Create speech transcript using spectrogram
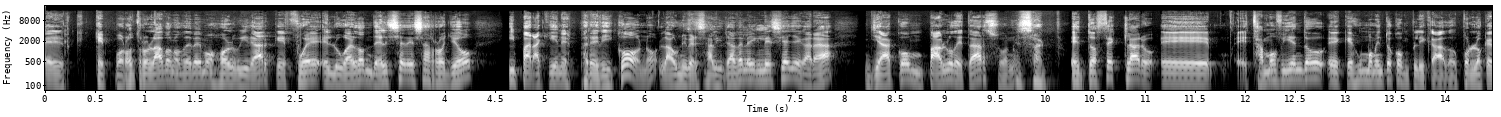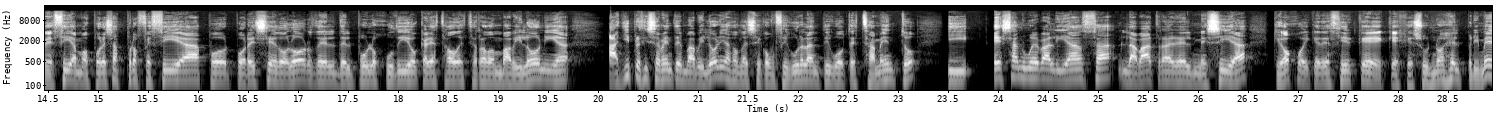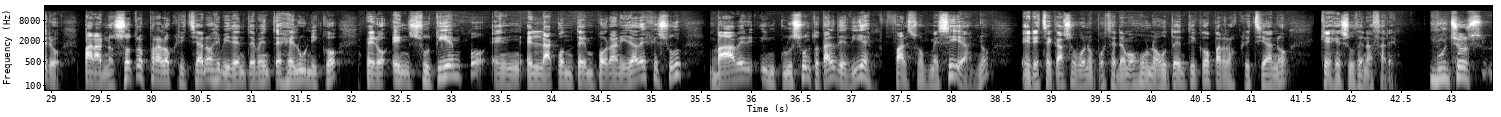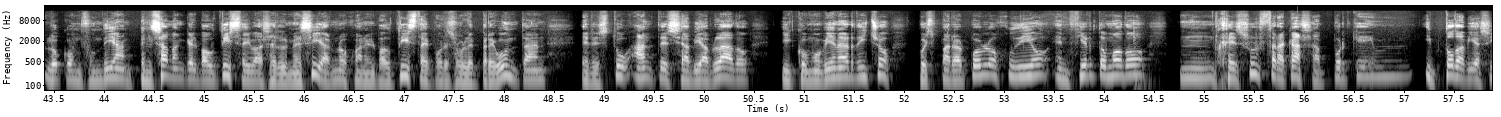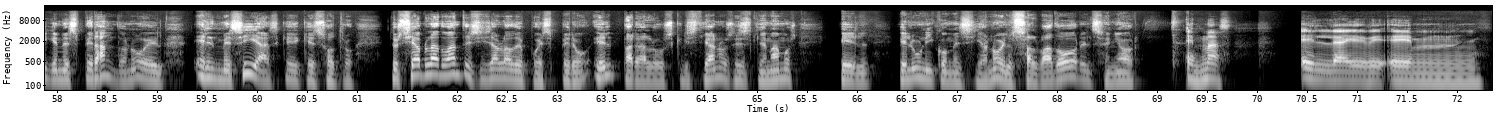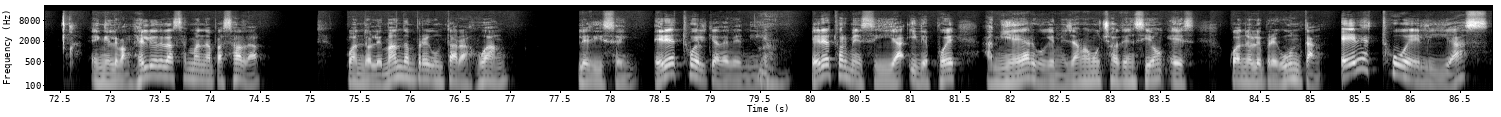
que por otro lado no debemos olvidar que fue el lugar donde él se desarrolló y para quienes predicó, ¿no? La universalidad de la iglesia llegará ya con Pablo de Tarso. ¿no? Exacto. Entonces, claro, eh, estamos viendo eh, que es un momento complicado, por lo que decíamos, por esas profecías, por, por ese dolor del, del, pueblo judío que había estado desterrado en Babilonia. Allí, precisamente en Babilonia, es donde se configura el Antiguo Testamento y esa nueva alianza la va a traer el Mesías, que ojo, hay que decir que, Jesús no es el primero. Para nosotros, para los cristianos, evidentemente es el único, pero en su tiempo, en, la contemporaneidad de Jesús, va a haber incluso un total de 10 falsos Mesías, ¿no? En este caso, bueno, pues tenemos uno auténtico para los cristianos, que es Jesús de Nazaret. Muchos lo confundían, pensaban que el Bautista iba a ser el Mesías, no Juan el Bautista, y por eso le preguntan, ¿eres tú? Antes se había hablado, y como bien has dicho, pues para el pueblo judío, en cierto modo, mm, Jesús fracasa, porque mm, y todavía siguen esperando ¿no? el, Mesías, que, es otro. Entonces se ha hablado antes y se ha hablado después, pero él para los cristianos es llamamos el, el único Mesías, ¿no? el Salvador, el Señor. Es más, el, eh, em, en el Evangelio de la semana pasada, cuando le mandan preguntar a Juan, le dicen, ¿eres tú el que ha de venir? ¿Eres tú el Mesías? Y después, a mí hay algo que me llama mucho la atención, es cuando le preguntan, ¿eres tú Elías?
